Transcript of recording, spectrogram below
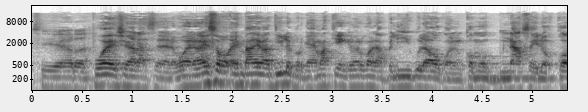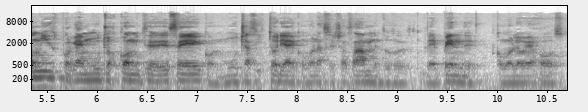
sí, es verdad. Puede llegar a ser. Bueno, eso es más debatible porque además tiene que ver con la película o con cómo nace los cómics, porque hay muchos cómics de DC con muchas historias de cómo nace Shazam, entonces depende cómo lo veas vos.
